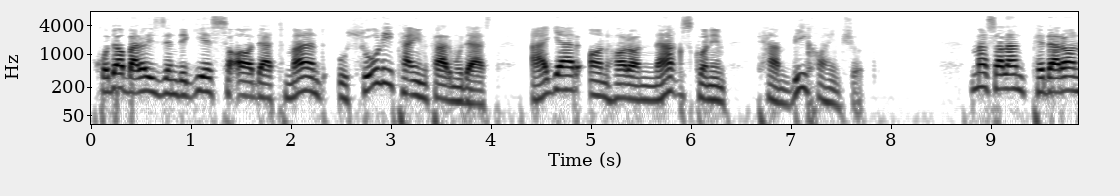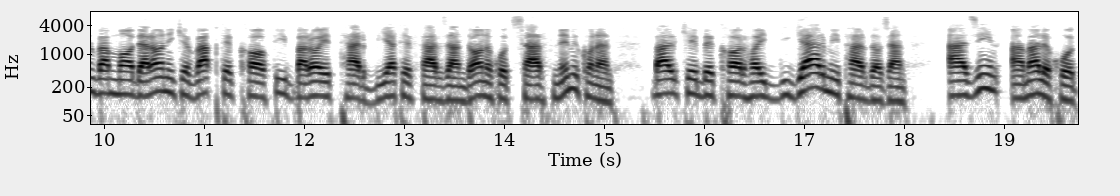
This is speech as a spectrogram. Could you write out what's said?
خدا برای زندگی سعادتمند اصولی تعیین فرموده است. اگر آنها را نقض کنیم تنبیه خواهیم شد. مثلا پدران و مادرانی که وقت کافی برای تربیت فرزندان خود صرف نمی کنند بلکه به کارهای دیگر می پردازند از این عمل خود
